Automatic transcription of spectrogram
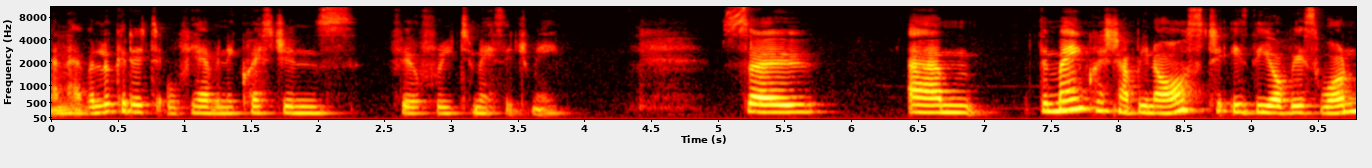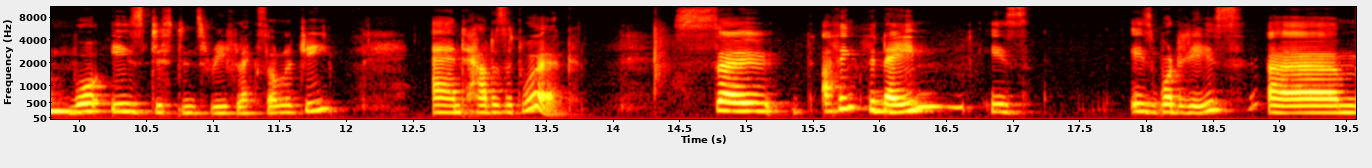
and have a look at it, or if you have any questions, feel free to message me. So, um, the main question I've been asked is the obvious one what is distance reflexology? and how does it work? So I think the name is is what it is. Um,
